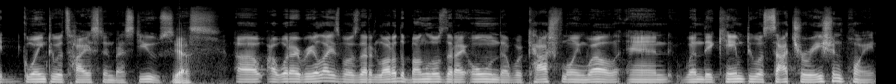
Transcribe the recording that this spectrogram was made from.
it going to its highest and best use. yes, Uh, uh, what I realized was that a lot of the bungalows that I owned that were cash flowing well, and when they came to a saturation point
